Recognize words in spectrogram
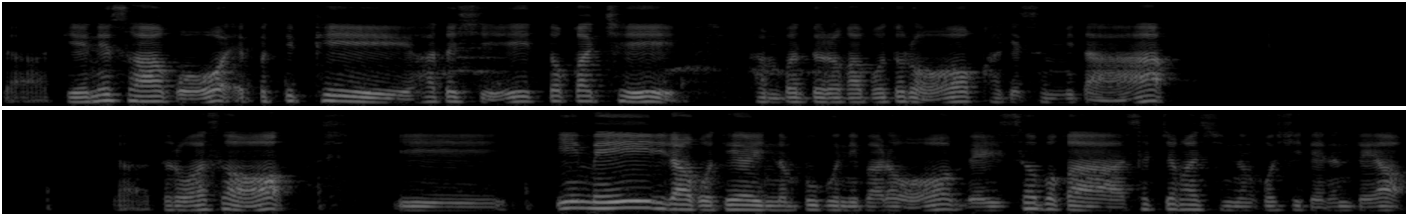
자, DNS하고 FTP 하듯이 똑같이 한번 들어가 보도록 하겠습니다. 자, 들어와서 이 이메일이라고 되어 있는 부분이 바로 메일 서버가 설정할 수 있는 곳이 되는데요.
